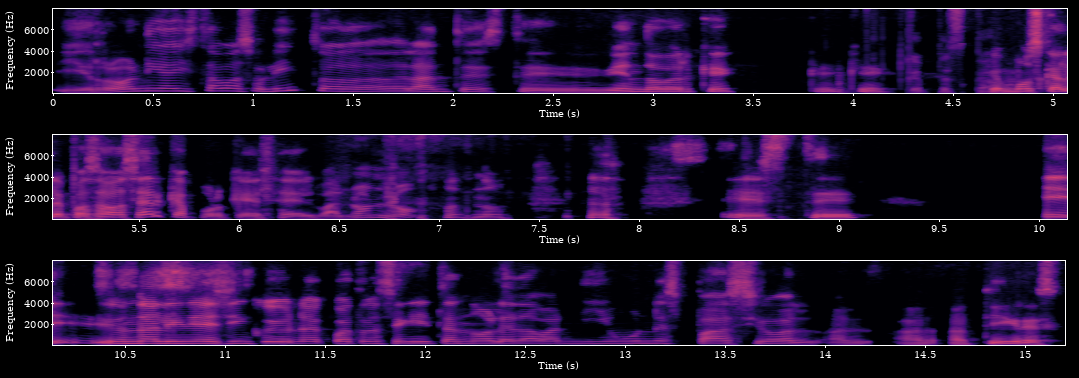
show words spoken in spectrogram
Y Ronnie ahí estaba solito adelante, este, viendo a ver qué, qué, qué, Qué mosca le pasaba cerca, porque el, el balón no, no. Este, y una línea de 5 y una de 4 enseguida no le daba ni un espacio al, al- al- a Tigres.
